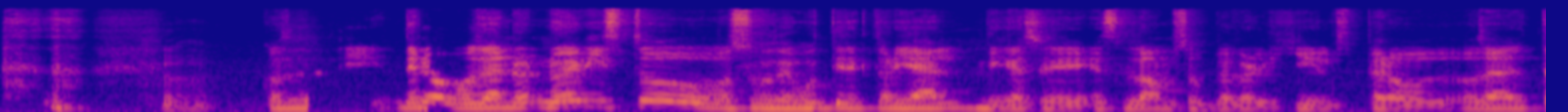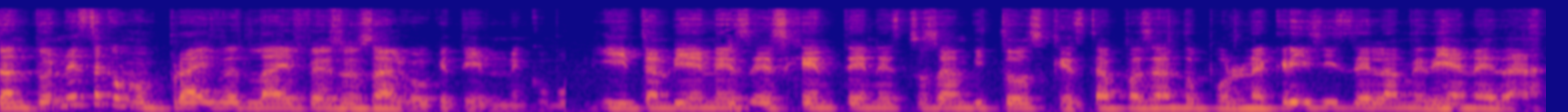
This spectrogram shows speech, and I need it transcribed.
cosas así. de nuevo, o sea, no, no he visto su debut directorial, dígase Slums of Beverly Hills, pero, o sea, tanto en esta como en Private Life, eso es algo que tienen en común. Y también es, es gente en estos ámbitos que está pasando por una crisis de la mediana edad.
